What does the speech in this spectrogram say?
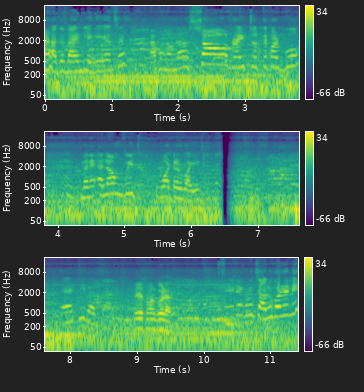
আমার হাতে ব্যান্ড লেগে গেছে। এখন আমরা সব রাইড চড়তে পারব মানে অ্যালং উইথ ওয়াটার ওয়াইড একই ব্যাপার। তোমার ঘোড়া। এটা এখনও চালু করেনি?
